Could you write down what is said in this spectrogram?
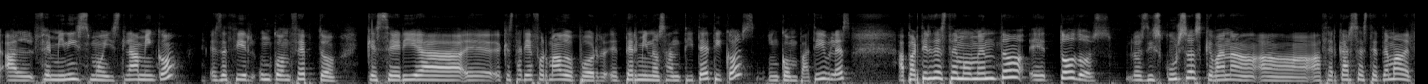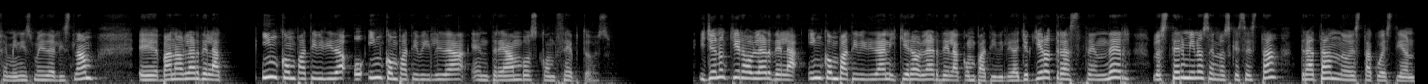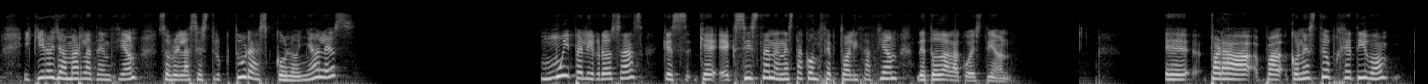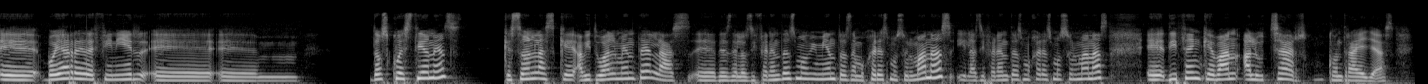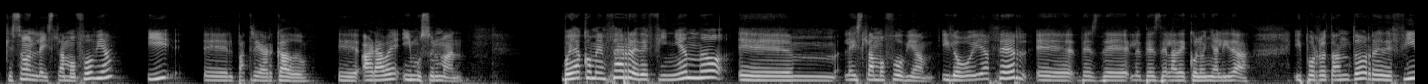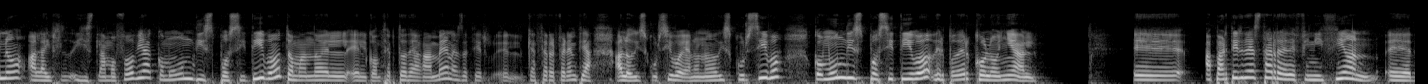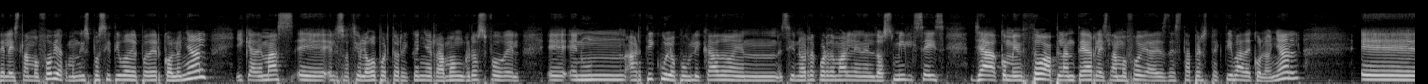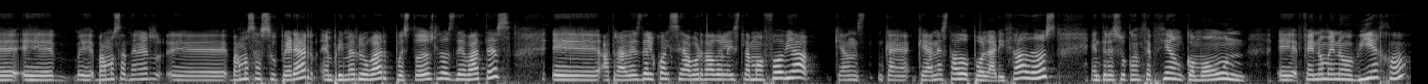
al feminismo islámico, es decir, un concepto que, sería, eh, que estaría formado por eh, términos antitéticos, incompatibles. A partir de este momento, eh, todos los discursos que van a, acercarse a este tema del feminismo y del Islam van a hablar de la incompatibilidad o incompatibilidad entre ambos conceptos. Y yo no quiero hablar de la incompatibilidad ni quiero hablar de la compatibilidad. Yo quiero trascender los términos en los que se está tratando esta cuestión. Y quiero llamar la atención sobre las estructuras coloniales muy peligrosas que, existen en esta conceptualización de toda la cuestión. Eh, con este objetivo eh, voy a redefinir eh, em, dos cuestiones que son las que habitualmente desde los diferentes movimientos de mujeres musulmanas y las diferentes mujeres musulmanas dicen que van a luchar contra ellas, que son la islamofobia y el patriarcado árabe y musulmán. Voy a comenzar redefiniendo em, la islamofobia y lo voy a hacer eh, desde, desde, la decolonialidad. Y por lo tanto redefino a la islamofobia como un dispositivo, tomando el, concepto de Agamben, es decir, que hace referencia a lo discursivo y a lo no discursivo, como un dispositivo del poder colonial. Eh, a partir de esta redefinición eh, de la islamofobia como un dispositivo del poder colonial y que además eh, el sociólogo puertorriqueño Ramón Grossfogel en un artículo publicado en, si no recuerdo mal, en el 2006 ya comenzó a plantear la islamofobia desde esta perspectiva de colonial, vamos a tener, vamos a superar en primer lugar pues todos los debates a través del cual se ha abordado la islamofobia que han, estado polarizados entre su concepción como un eh, fenómeno viejo,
